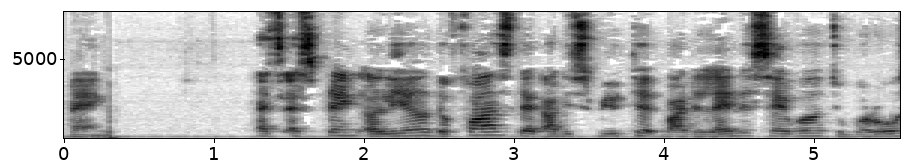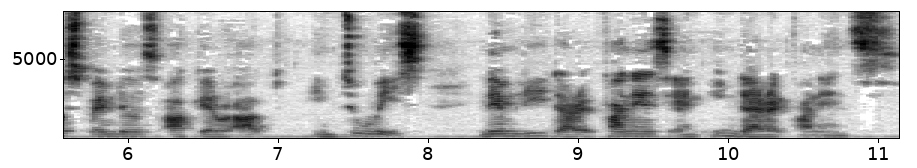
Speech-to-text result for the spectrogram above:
bank. As explained earlier, the funds that are distributed by the lender saver to borrower spenders are carried out in two ways, namely direct finance and indirect finance.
